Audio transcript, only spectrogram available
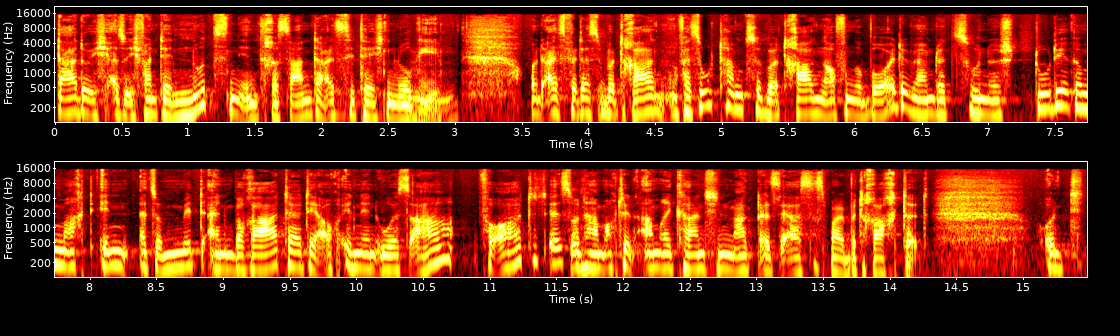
dadurch, also ich fand den Nutzen interessanter als die Technologie. Mhm. Und als wir das übertragen, versucht haben zu übertragen auf ein Gebäude, wir haben dazu eine Studie gemacht, in, also mit einem Berater, der auch in den USA verortet ist und haben auch den amerikanischen Markt als erstes mal betrachtet. Und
